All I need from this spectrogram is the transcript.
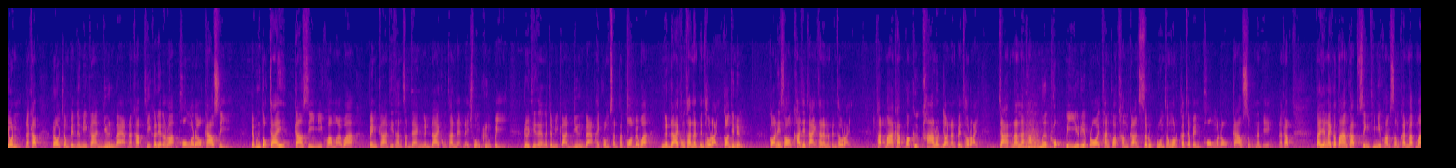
ยนนะครับเราจำเป็นต้องมีการยื่นแบบนะครับที่เขาเรียกกันว่าพงด94 อย่าเพิ่งตกใจ 94 มีความหมายว่าเป็นการที่ท่านสำแดงเงินได้ของท่านเนี่ยในช่วงครึ่งปี โดยที่ท่านก็จะมีการยื่นแบบให้กรมสรรพากรไปว่าเงินได้ของท่านนั้นเป็นเท่าไหร่ก้อนที่ 1 ก้อนที่ 2 ค่าใช้จ่ายของท่านนั้นเป็นเท่าไหร่ ถัดมาครับก็คือค่าลดหย่อนนั้นเป็นเท่าไหร่ จากนั้นแหละครับเมื่อครบปีเรียบร้อย ท่านก็ทำการสรุปรวมทั้งหมดก็จะเป็นพองด90 นั่นเองนะครับแต่ยังไงก็ตามครับสิ่งที่มีความสำคัญม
